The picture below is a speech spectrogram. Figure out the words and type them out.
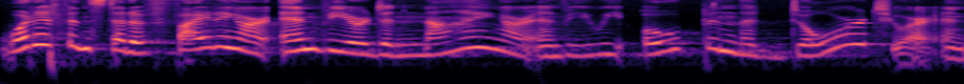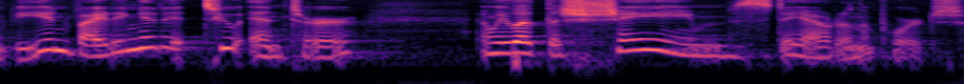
What if instead of fighting our envy or denying our envy, we open the door to our envy, inviting it to enter, and we let the shame stay out on the porch?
